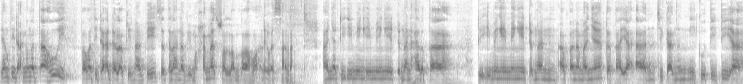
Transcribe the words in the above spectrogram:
yang tidak mengetahui bahwa tidak ada lagi nabi setelah Nabi Muhammad sallallahu alaihi wasallam. Hanya diiming-imingi dengan harta, diiming-imingi dengan apa namanya? kekayaan, jika mengikuti dia,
